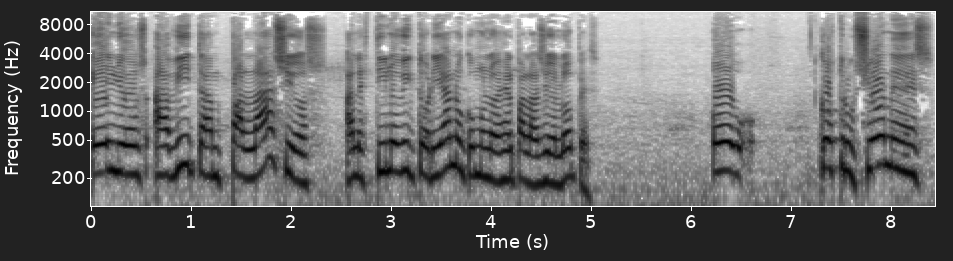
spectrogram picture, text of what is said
Ellos habitan palacios al estilo victoriano como lo es el Palacio de López. O construcciones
